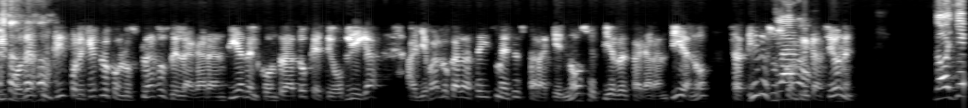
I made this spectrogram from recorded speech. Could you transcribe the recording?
y poder cumplir, por ejemplo, con los plazos de la garantía del contrato que te obliga a llevarlo cada seis meses para que no se pierda esa garantía, ¿no? O sea, tiene sus Claro. complicaciones. Oye,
